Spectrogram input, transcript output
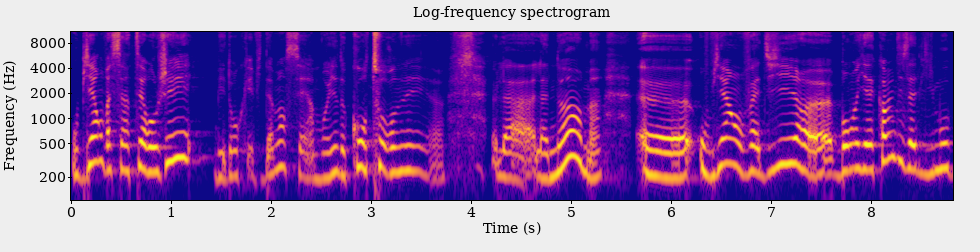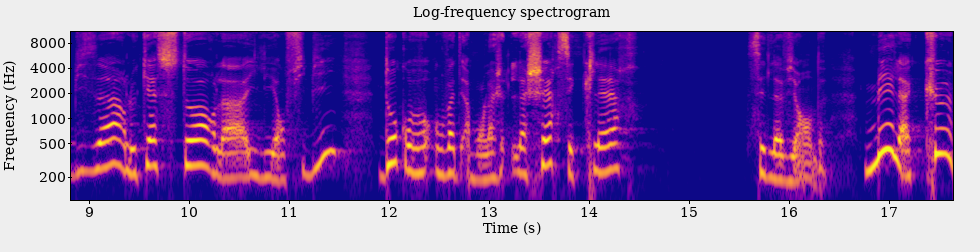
Ou bien on va s'interroger, mais donc évidemment c'est un moyen de contourner euh, la, norme, euh, ou bien on va dire, euh, bon il y a quand même des animaux bizarres, le castor là il est amphibie, donc on, va dire, ah bon la, chair c'est clair, c'est de la viande, mais la queue,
